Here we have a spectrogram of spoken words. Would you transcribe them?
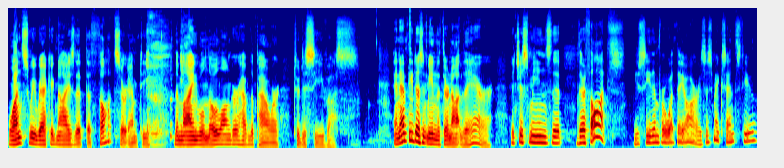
Once we recognize that the thoughts are empty, the mind will no longer have the power to deceive us. And empty doesn't mean that they're not there, it just means that they're thoughts. You see them for what they are. Does this make sense to you?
